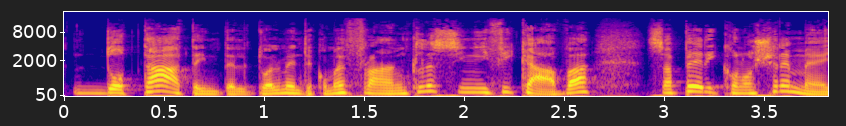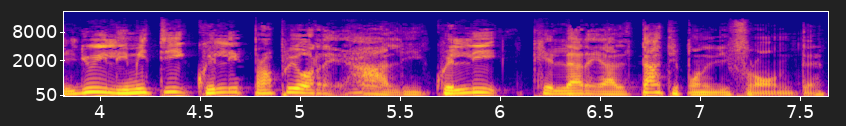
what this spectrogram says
dotata intellettualmente come Frankl significava saper riconoscere meglio i limiti, quelli proprio reali, quelli che la realtà ti pone di fronte.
